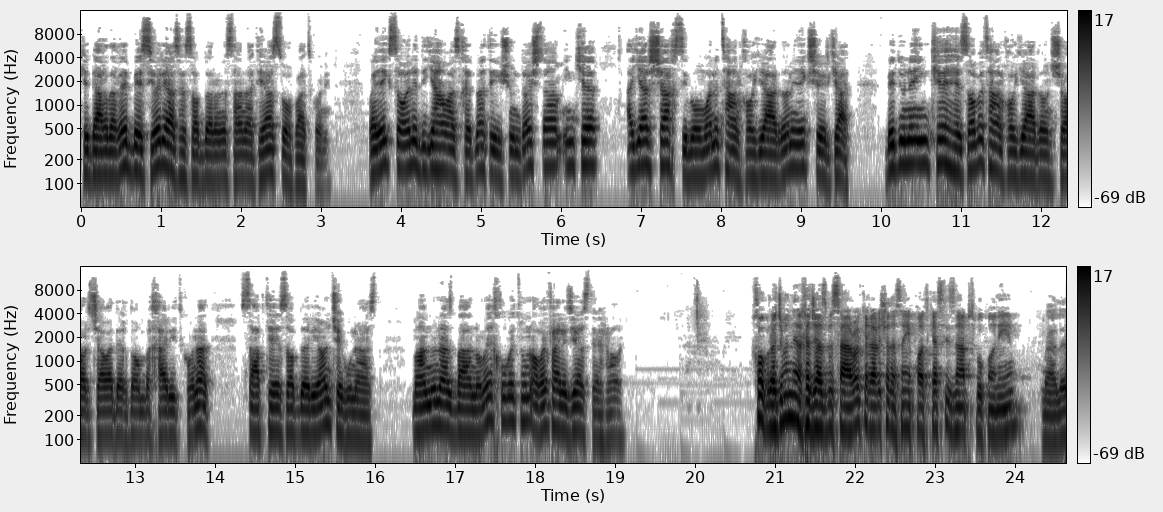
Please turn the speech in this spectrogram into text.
که دغدغه بسیاری از حسابداران صنعتی هست صحبت کنید و یک سوال دیگه هم از خدمت ایشون داشتم اینکه اگر شخصی به عنوان تنخواه گردان یک شرکت بدون اینکه حساب تنخواه گردان شارژ شود اقدام به خرید کند ثبت حسابداری آن چگونه است؟ ممنون از برنامه خوبتون. آقای فرجی از تهران. خب راجع نرخ جذب سربار که قرار شد اصلا یه پادکستی ضبط بکنیم. بله.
